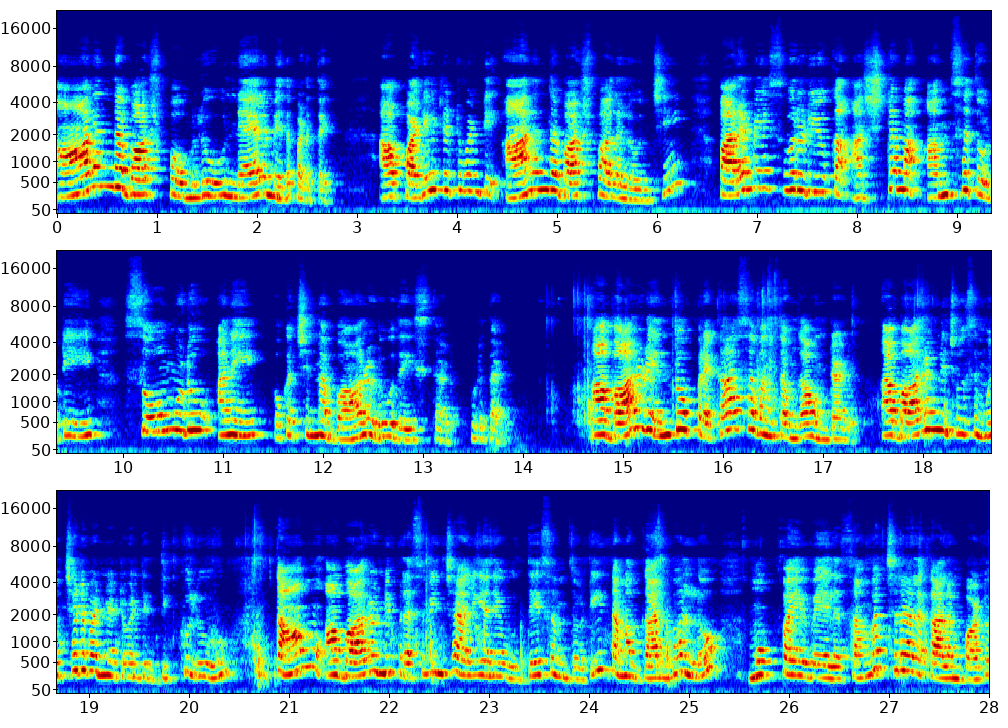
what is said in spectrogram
ఆనంద బాష్పములు నేల మీద పడతాయి. ఆ పడేటటువంటి ఆనంద బాష్పాలలోంచి పరమేశ్వరుడు యొక్క అష్టమ అంశతోటి సోముడు అనే ఒక చిన్న బాలుడు ఉదయిస్తాడు పుడతాడు. ఆ బాలుడు ఎంతో ప్రకాశవంతంగా ఉంటాడు. ఆ బాలుడిని చూసి ముచ్చటపడినటువంటి దిక్కులు తాము ఆ బాలుడిని ప్రసవించాలి అనే ఉద్దేశంతో తమ గర్భంలో ముప్పై వేల సంవత్సరాల కాలం పాటు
